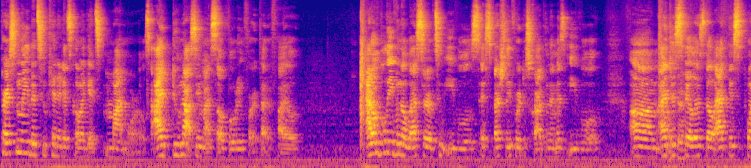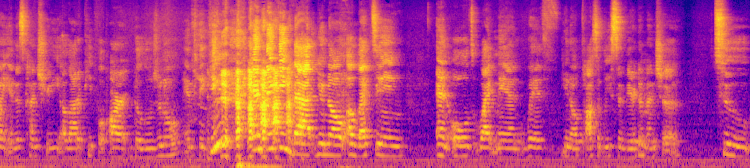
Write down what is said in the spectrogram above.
Personally, the two candidates go against my morals. I do not see myself voting for a pedophile. I don't believe in the lesser of two evils, especially if we're describing them as evil. Um, I just Okay. feel as though at this point in this country, a lot of people are delusional and thinking and thinking that you know electing an old white man with you know possibly severe dementia to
